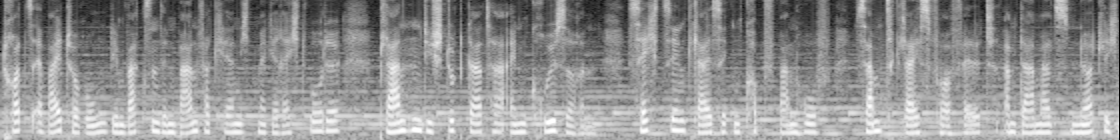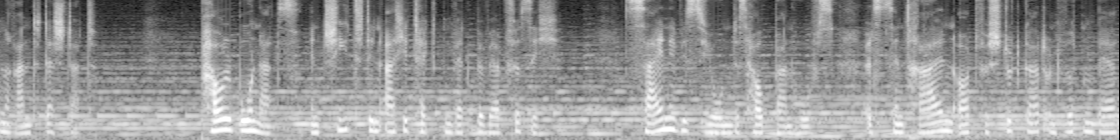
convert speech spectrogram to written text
trotz Erweiterung dem wachsenden Bahnverkehr nicht mehr gerecht wurde, planten die Stuttgarter einen größeren, 16-gleisigen Kopfbahnhof samt Gleisvorfeld am damals nördlichen Rand der Stadt. Paul Bonatz entschied den Architektenwettbewerb für sich. Seine Vision des Hauptbahnhofs als zentralen Ort für Stuttgart und Württemberg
